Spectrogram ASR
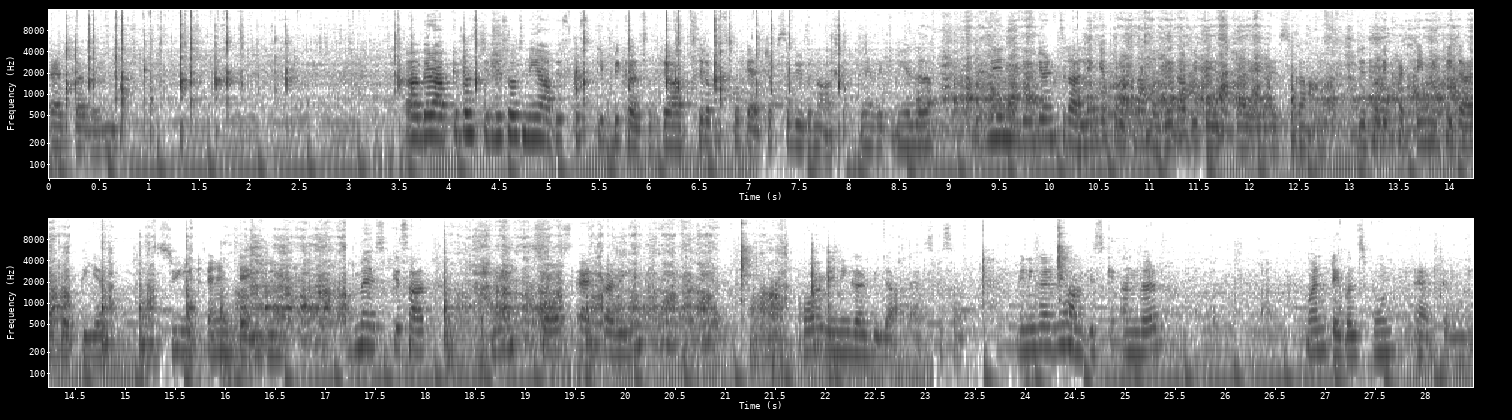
ऐड कर रही हूँ अगर आपके पास चिली सॉस नहीं है, आप इसको स्किप भी कर सकते हो। आप सिर्फ़ इसको केचप से भी बना सकते हैं, लेकिन ये ज़रा जितने इंग्रेडिएंट्स डालेंगे तो उतना मज़े का भी टेस्ट आएगा इसका। ये थोड़ी खट्टी मीठी टाइप होती है स्वीट एंड टेंगी अब मैं इसके साथ अपनी सॉस ऐड कर रही हूँ, और विनीगर भी जा रहा है इसके साथ। विनीगर भी हम इसके अंदर वन टेबल स्पून ऐड करेंगे।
